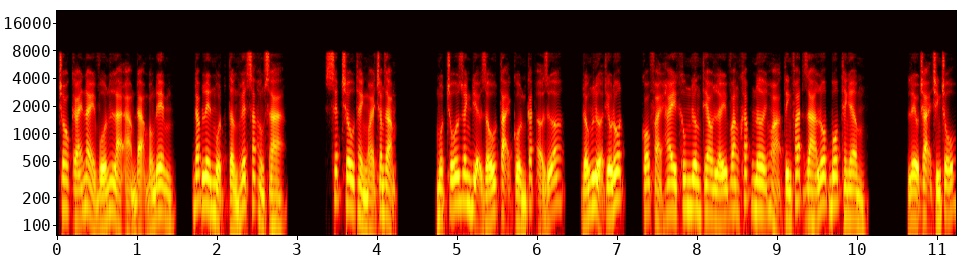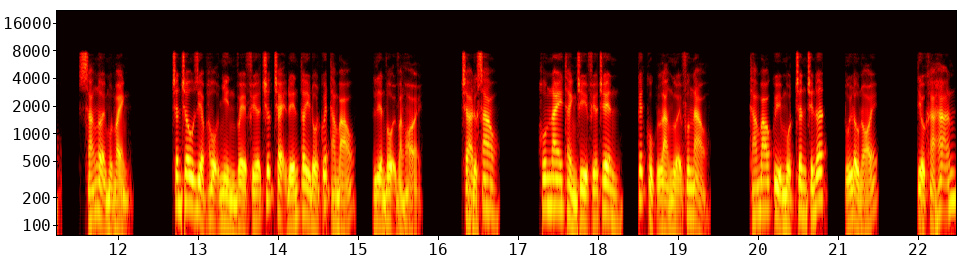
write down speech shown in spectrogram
cho cái này vốn là ảm đạm bóng đêm, đắp lên một tầng huyết sắc hồng sa. Xếp châu thành ngoài trăm dặm. Một chỗ doanh địa giấu tại cồn cắt ở giữa, đống lửa thiêu đốt có phải hay không nương theo lấy văng khắp nơi hỏa tinh phát ra lốp bốp thanh âm? Lều trại chính chỗ, sáng ngời một mảnh. Chân châu diệp hộ nhìn về phía trước chạy đến tây đột quyết thám báo, liền vội vàng hỏi trả được sao? Hôm nay thành trì phía trên, kết cục là người phương nào? Thám báo quỳ một chân trên đất, túi đầu nói, tiểu khả hãn,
